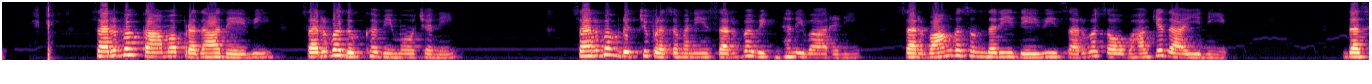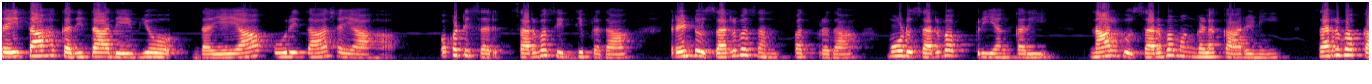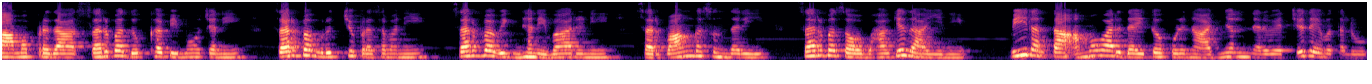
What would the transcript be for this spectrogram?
సర్వ కామ ప్రదా దేవి సర్వ దుఃఖ విమోచని. సర్వ మృత్యు ప్రసమని సర్వ విఘ్న నివారిణి. సర్వాంగ సుందరి దేవి సర్వ సౌభాగ్యదాయిని. దశైతాః కదితా దేవ్యో దయయా పూరితాశయాః ఒకటి సర్ సర్వసిద్ధిప్రద రెండు సర్వ సంపత్ప్రద మూడు సర్వ ప్రియంకరి నాలుగు సర్వమంగళకారిణి సర్వ కామప్రద సర్వ దుఃఖ విమోచని సర్వ మృత్యు ప్రశమని సర్వ విఘ్న నివారిణి సర్వాంగ సుందరి సర్వ సౌభాగ్యదాయిని వీరంతా అమ్మవారి దయతో కూడిన ఆజ్ఞలను నెరవేర్చే దేవతలు.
